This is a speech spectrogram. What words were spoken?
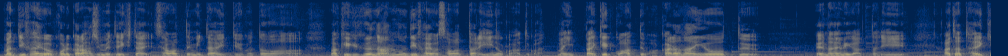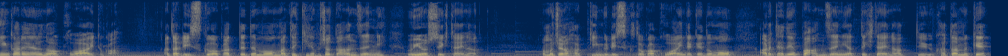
まあ、DeFi をこれから始めていきたい、触ってみたいっていう方は、まあ、結局何の DeFi を触ったらいいのかとか、まあ、いっぱい結構あってわからないよという悩みがあったり、あとは大金からやるのは怖いとか、あとはリスク分かってても、まあ、できればちょっと安全に運用していきたいな。もちろんハッキングリスクとか怖いんだけども、ある程度やっぱ安全にやっていきたいなっていう方向け、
